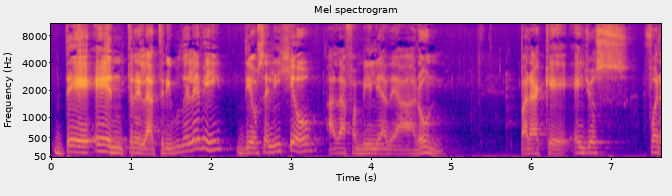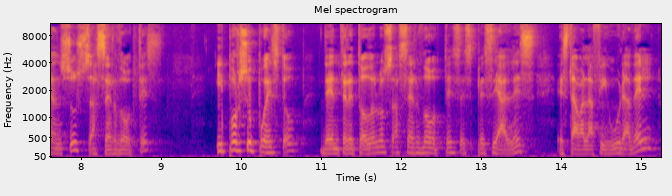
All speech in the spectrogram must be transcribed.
De entre la tribu de Leví, Dios eligió a la familia de Aarón para que ellos fueran sus sacerdotes. Y por supuesto, de entre todos los sacerdotes especiales estaba la figura del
